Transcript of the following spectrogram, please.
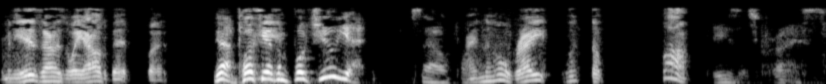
I mean, he is on his way out a bit, but Yeah. Plus, he hasn't booked you yet. So, I know, right? What the fuck? Jesus Christ.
